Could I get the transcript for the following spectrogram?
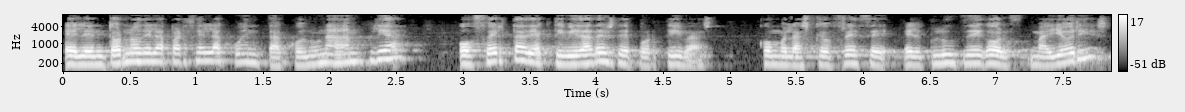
el entorno de la parcela cuenta con una amplia oferta de actividades deportivas, como las que ofrece el Club de Golf Mayoris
